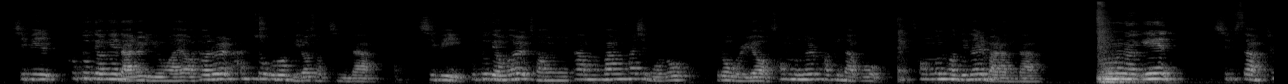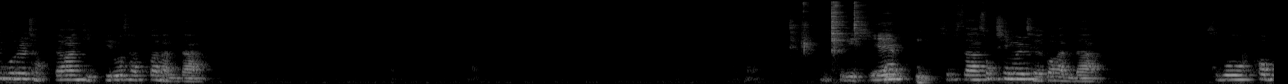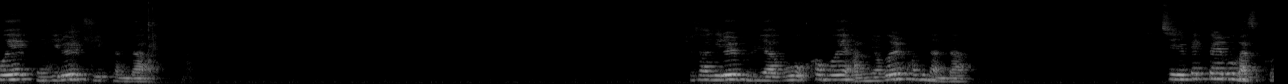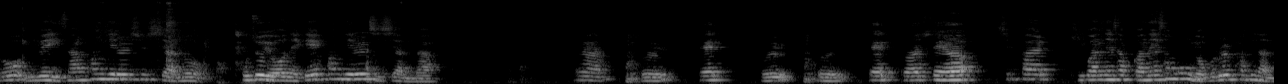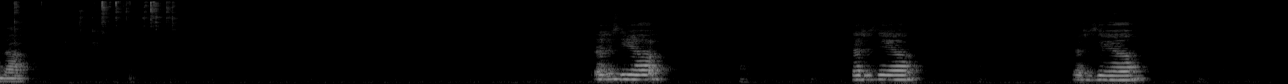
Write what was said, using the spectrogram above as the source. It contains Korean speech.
11. 후두경의 날을 이용하여 혀를 한쪽으로 밀어 젖힌다. 12. 후두경을 정상방 45도 들어 올려 성문을 확인하고 성문 확인을 말한다. 성문 확인, 13. 튜브를 적당한 깊이로 삽관한다. 22cm, 14. 속심을 제거한다. 15. 커브에 공기를 주입한다. 주사기를 분리하고 커브의 압력을 확인한다. 17. 백밸브 마스크로 2회 이상 환기를 실시한 후 보조 요원에게 환기를 지시한다. 하나, 둘, 셋, 둘, 둘, 셋, 도와주세요. 18. 기관 내 삽관의 성공 여부를 확인한다. 짜주세요. 짜주세요. 짜주세요.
